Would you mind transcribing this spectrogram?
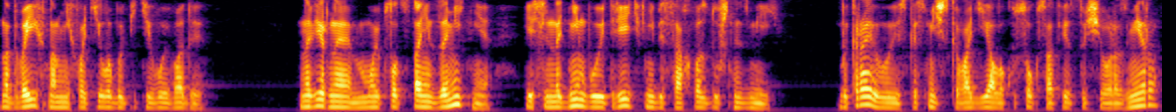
На двоих нам не хватило бы питьевой воды. Наверное, мой плод станет заметнее, если над ним будет реять в небесах воздушный змей выкраиваю из космического одеяла кусок соответствующего размера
